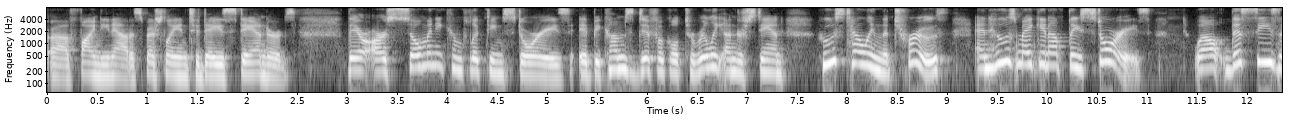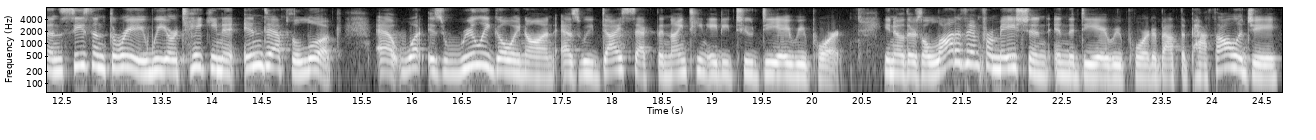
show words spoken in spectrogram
uh, finding out, especially in today's standards. There are so many conflicting stories, it becomes difficult to really understand who's telling the truth and who's making up these stories. Well, this season, season three, we are taking an in depth look at what is really going on as we dissect the 1982 DA report. You know, there's a lot of information in the DA report about the pathology,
